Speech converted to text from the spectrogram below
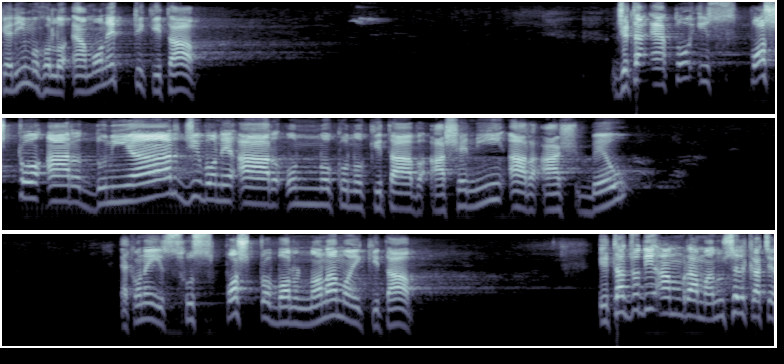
করিম হলো এমন একটি কিতাব যেটা এত স্পষ্ট আর দুনিয়ার জীবনে আর অন্য কোনো কিতাব আসেনি আর আসবেও এখন এই সুস্পষ্ট বর্ণনাময় কিতাব, এটা যদি আমরা মানুষের কাছে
